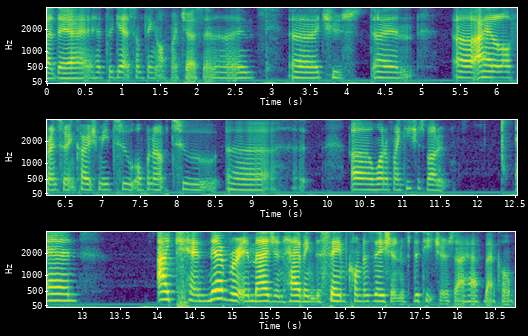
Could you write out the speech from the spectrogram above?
bad day. I had to get something off my chest, and I uh, choose and uh, I had a lot of friends who encouraged me to open up to uh, uh, one of my teachers about it. and I can never imagine having the same conversation with the teachers I have back home,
